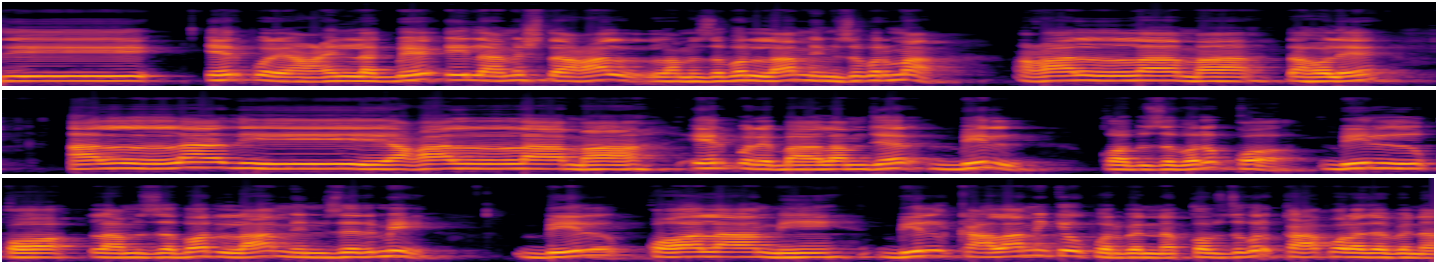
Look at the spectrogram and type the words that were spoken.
জি। এরপরে আইন লাগবে, এই লামের সাথে আল, লাম মিমজবর মা। আল্লামা, তাহলে আল্লাদি আল্লামা, এরপরে বা লামজের বিল, কব জবর ক, বিল ক, লাম জবর লা মিমজের মি। বিল কলামি, বিল কালামি কেউ পড়বেন না, কব জবর কা পড়া যাবে না।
